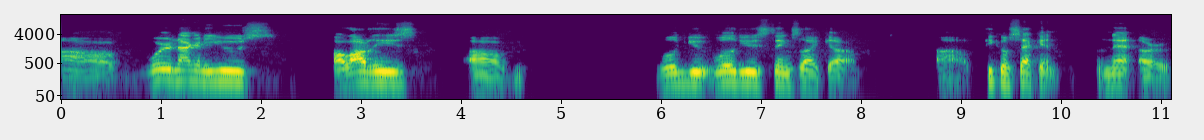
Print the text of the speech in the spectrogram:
Uh, we're not going to use a lot of these. Um, we'll, we'll use things like uh, uh, picosecond net or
